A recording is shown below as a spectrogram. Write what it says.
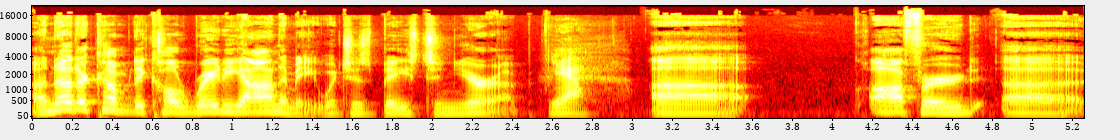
Another company called Radionomy, which is based in Europe, Yeah. offered uh,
